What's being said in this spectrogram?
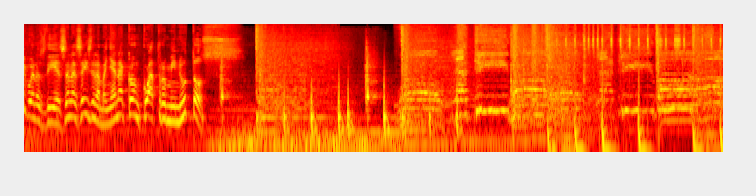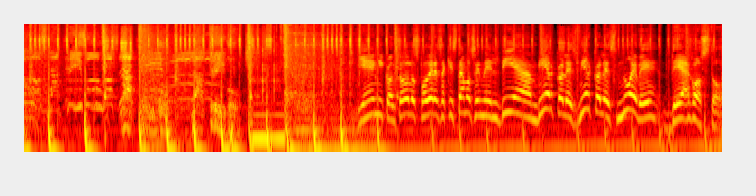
Muy buenos días, son las 6 de la mañana con 4 minutos. La tribu, la tribu. Bien, y con todos los poderes, aquí estamos en el día miércoles, miércoles 9 de agosto.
